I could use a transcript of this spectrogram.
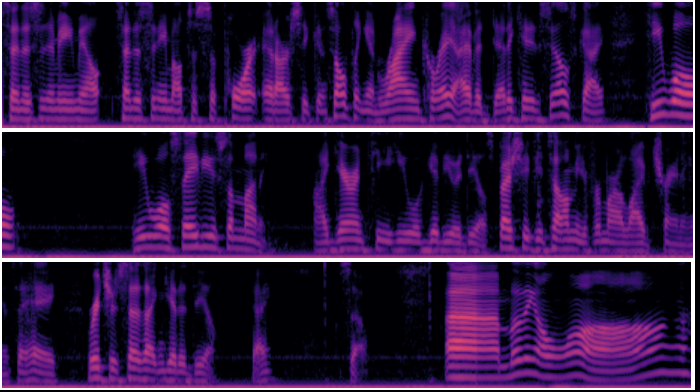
send us an email send us an email to support at rc consulting. And ryan correa i have a dedicated sales guy. He will he will save you some money. I guarantee he will give you a deal especially if you tell him you're from our live training and say hey richard says i can get a deal. Okay? So uh, moving along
